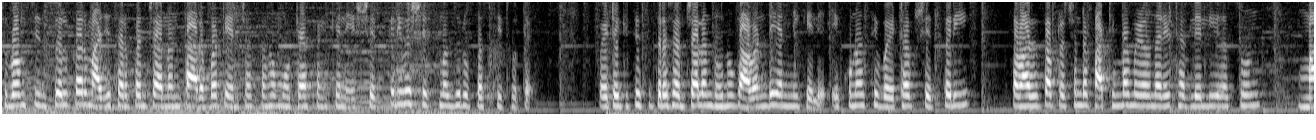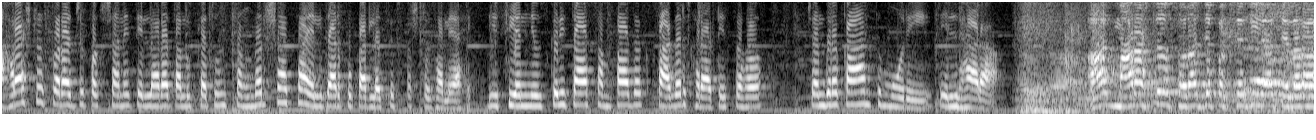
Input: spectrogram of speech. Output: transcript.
शुभम चिंचोलकर माजी सरपंच अनंत आरबट यांच्यासह मोठ्या संख्येने शेतकरी व शेतमजूर उपस्थित होते. बैठकीचे सूत्रसंचालन धनु गावंडे यांनी केले. एकूणच ही बैठक शेतकरी समाजाचा प्रचंड पाठिंबा मिळवणारी ठरलेली असून महाराष्ट्र स्वराज्य पक्षाने तेल्हारा तालुक्यातून संघर्षाचा एल्गार पुकारल्याचे स्पष्ट झाले आहे. डीसीएन न्यूज करिता संपादक सागर खराटेसह चंद्रकांत मोरे तेल्हारा. आज महाराष्ट्र स्वराज्य पक्षाची या तेलारा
